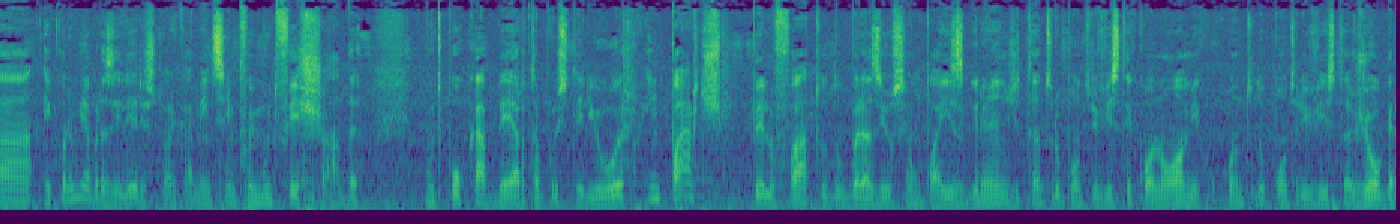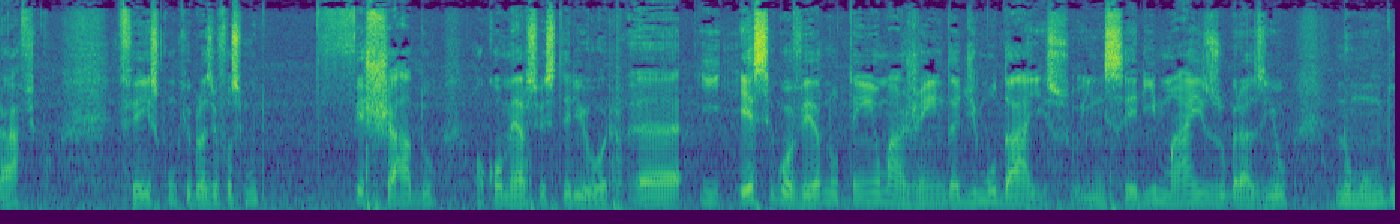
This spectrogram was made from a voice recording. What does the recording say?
A economia brasileira, historicamente, sempre foi muito fechada, muito pouco aberta para o exterior, em parte pelo fato do Brasil ser um país grande, tanto do ponto de vista econômico quanto do ponto de vista geográfico, fez com que o Brasil fosse muito fechado ao comércio exterior. Uh, e esse governo tem uma agenda de mudar isso e inserir mais o Brasil no mundo.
